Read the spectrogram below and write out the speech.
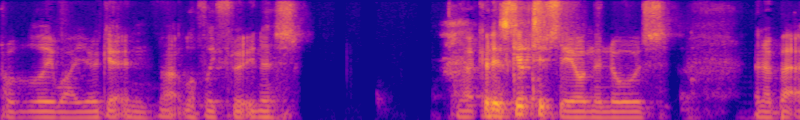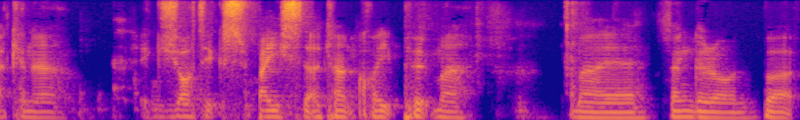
probably why you're getting that lovely fruitiness. but it's good to say on the nose, and a bit of kind of exotic spice that I can't quite put my my uh, finger on. But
